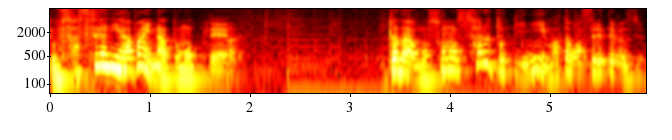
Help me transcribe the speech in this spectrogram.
でもさすがにやばいなと思って、はい。ただもうその去る時にまた忘れてるんですよ。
